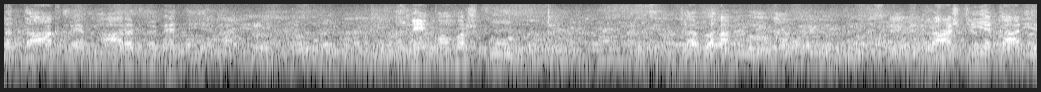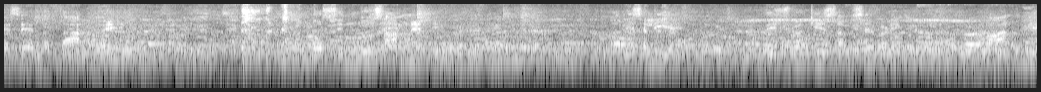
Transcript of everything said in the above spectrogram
लद्दाख में, भारत में बहती है। अनेकों वर्ष पूर्व, जब हम लोग राष्ट्रीय कार्य से लद्दाख गए तो सिंधु सामने थी। और इसलिए विश्व की सबसे बड़ी मानवीय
